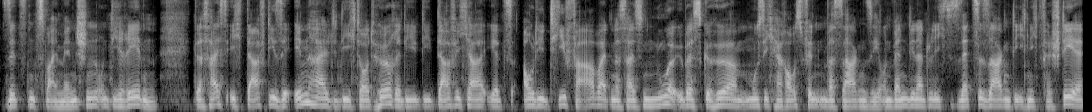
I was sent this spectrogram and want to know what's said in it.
sitzen zwei Menschen und die reden. Das heißt, ich darf diese Inhalte, die ich dort höre, die, die darf ich ja jetzt auditiv verarbeiten. Das heißt, nur übers Gehör muss ich herausfinden, was sagen sie. Und wenn die natürlich Sätze sagen, die ich nicht verstehe,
